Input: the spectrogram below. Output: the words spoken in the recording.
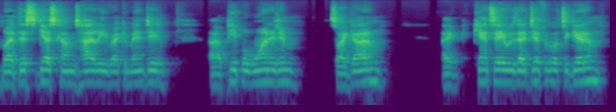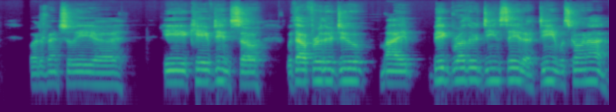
but this guest comes highly recommended. Uh, people wanted him, so I got him. I can't say it was that difficult to get him, but eventually uh, he caved in. So without further ado, my big brother, Dean Seda. Dean, what's going on?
